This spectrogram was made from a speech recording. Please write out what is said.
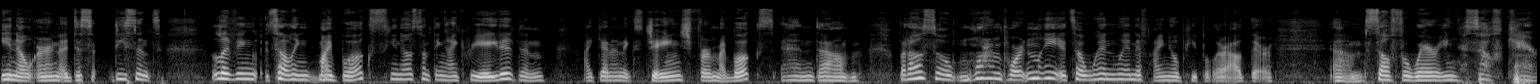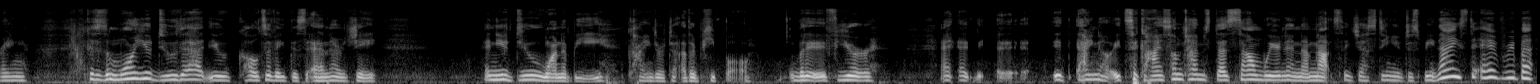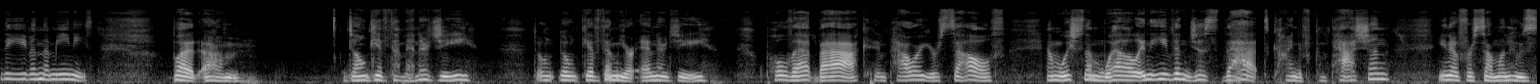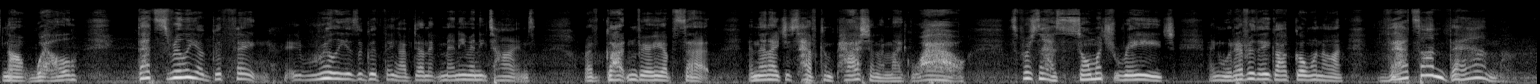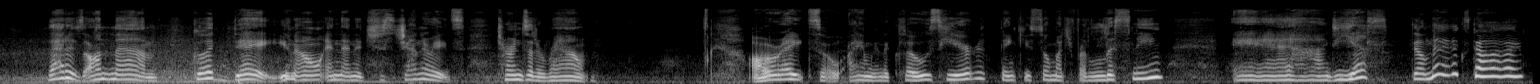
you know, earn a decent living selling my books, you know, something I created and I get an exchange for my books. And, um, but also more importantly, it's a win win if I know people are out there um, self aware, self caring. Because the more you do that, you cultivate this energy and you do want to be kinder to other people but if you're eh, eh, eh, it, I know it's a kind sometimes does sound weird and I'm not suggesting you just be nice to everybody even the meanies. But um, don't give them energy. Don't don't give them your energy. Pull that back empower yourself and wish them well. And even just that kind of compassion you know for someone who's not well that's really a good thing. It really is a good thing. I've done it many, many times where I've gotten very upset. And then I just have compassion. I'm like, wow, this person has so much rage and whatever they got going on, that's on them. That is on them. Good day, you know? And then it just generates, turns it around. All right, so I am going to close here. Thank you so much for listening. And yes, till next time.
